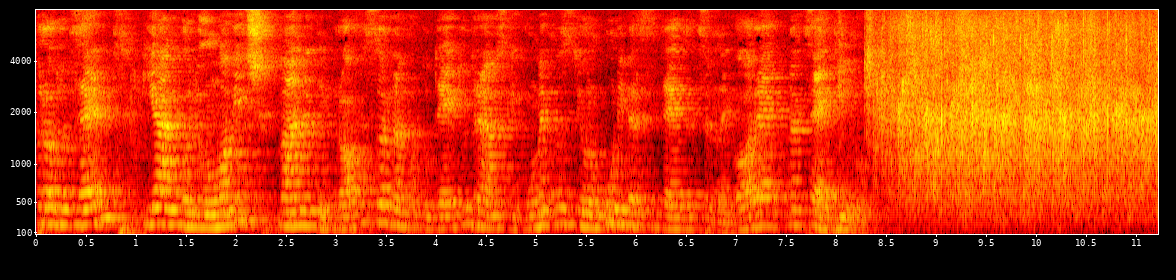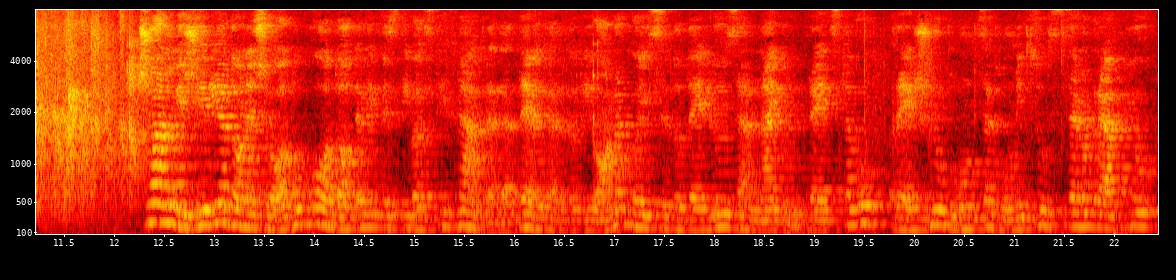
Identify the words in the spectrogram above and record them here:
Producent Janko Ljumović, vanredni profesor na Fakultetu dramskih umetnosti Univerziteta Crne Gore na Cetinju. Članovi žirija doneće odluku o dodeli festivalskih nagrada, devet argaliona koji se dodeljuju za najbolju predstavu, režiju, glumca, glumicu, scenografiju,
